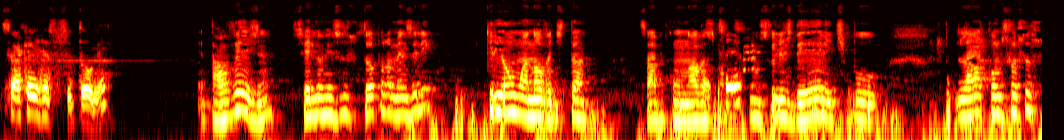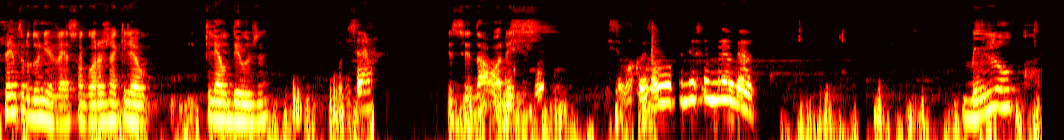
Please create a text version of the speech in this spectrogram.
Será que ele ressuscitou alguém? é, Talvez, né? Se ele não ressuscitou, pelo menos ele criou uma nova Titã. Sabe? Com ser. Com os filhos dele, tipo. Lá como se fosse o centro do universo, agora já que ele é o, que ele é o deus, né? Pois é. Ia ser da hora isso. Isso é uma coisa louca nesse mesmo. Bem louco.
